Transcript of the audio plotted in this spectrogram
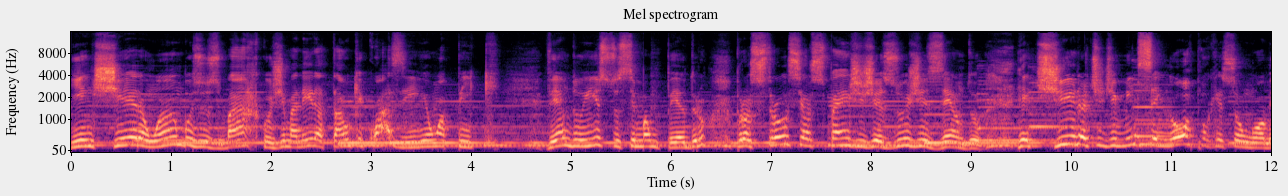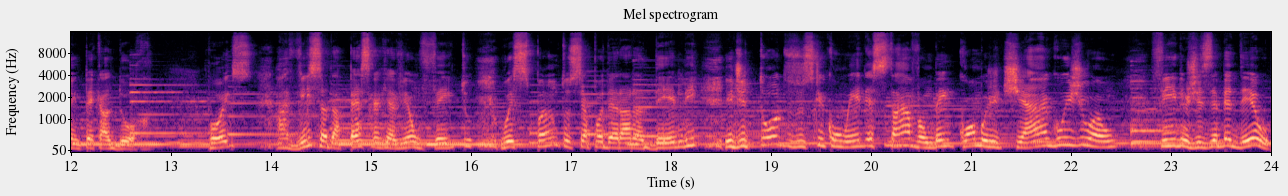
e encheram ambos os barcos de maneira tal que quase iam a pique. Vendo isso, Simão Pedro prostrou-se aos pés de Jesus, dizendo: Retira-te de mim, Senhor, porque sou um homem pecador. Pois, à vista da pesca que haviam feito, o espanto se apoderara dele e de todos os que com ele estavam, bem como de Tiago e João, filhos de Zebedeu,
